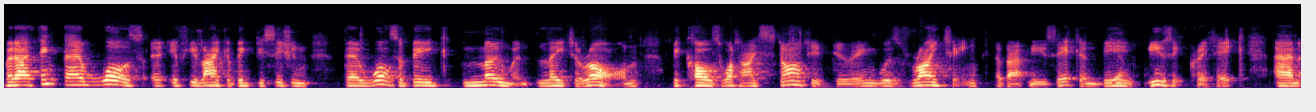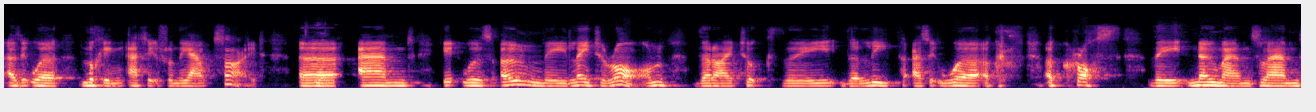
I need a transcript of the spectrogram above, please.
but I think there was, if you like, a big decision. There was a big moment later on because what I started doing was writing about music and being yeah. music critic and, as it were, looking at it from the outside. Uh, yeah. And it was only later on that I took the the leap, as it were, ac- across the no man's land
